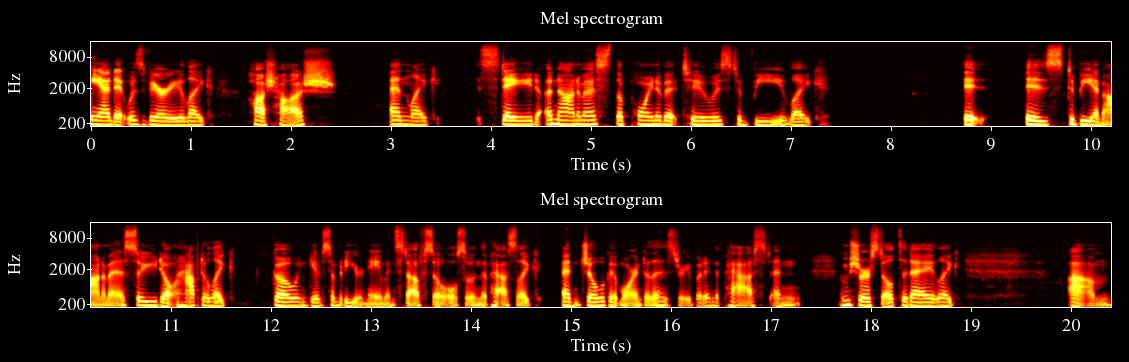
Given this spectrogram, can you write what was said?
and it was very like hush hush and like stayed anonymous. The point of it too is to be like it is to be anonymous, so you don't have to like go and give somebody your name and stuff. So also in the past, like, and Jill will get more into the history, but in the past, and I'm sure still today, like, um,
